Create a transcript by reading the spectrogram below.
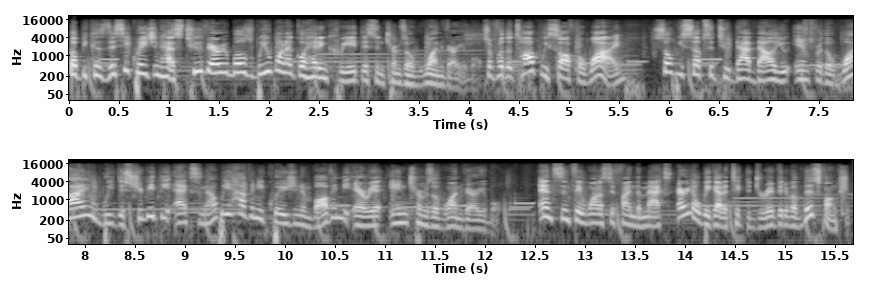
but because this equation has two variables, we want to go ahead and create this in terms of one variable. So for the top, we solve for y, so we substitute that value in for the y, we distribute the x, and now we have an equation involving the area in terms of one variable. And since they want us to find the max area, we gotta take the derivative of this function.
